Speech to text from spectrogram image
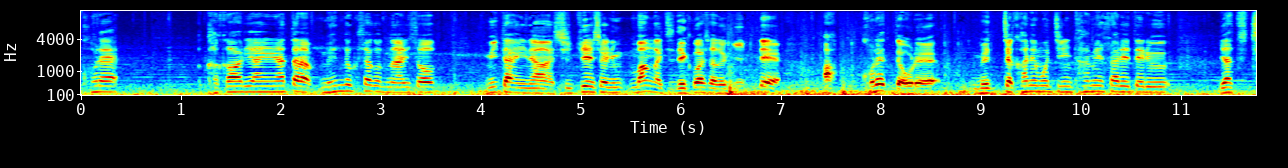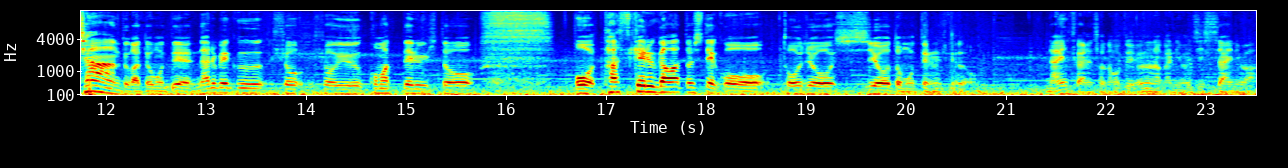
これ関わり合いになったら面倒くさいことになりそうみたいなシチュエーションに万が一出くわした時ってあこれって俺めっちゃ金持ちに試されてるやつちゃーんとかって思ってなるべくそういう困ってる人を助ける側としてこう登場しようと思ってるんですけどないんですかねそんなこと世の中には実際には。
